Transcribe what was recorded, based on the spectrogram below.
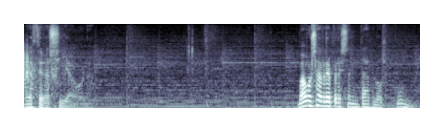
Voy a hacer así ahora. Vamos a representar los puntos.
